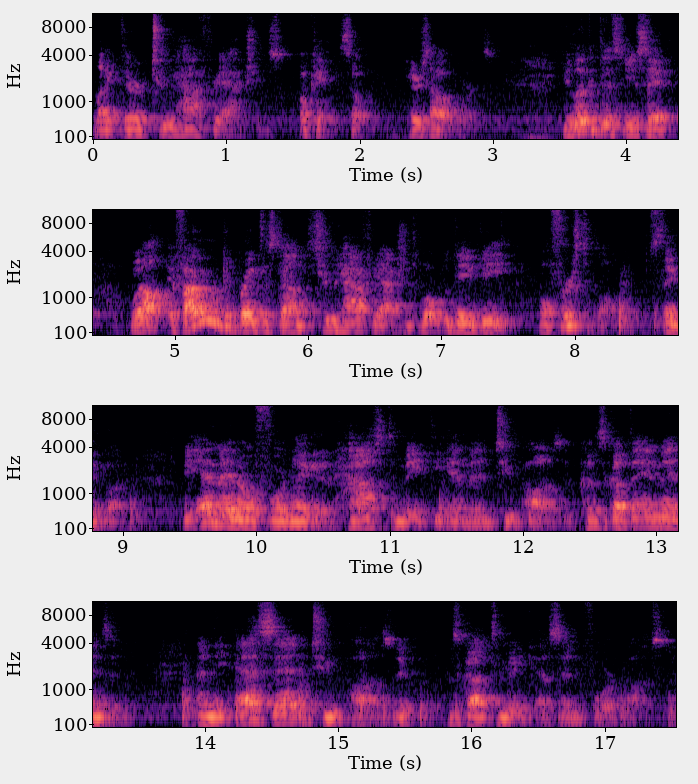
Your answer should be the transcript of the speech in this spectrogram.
like there are two half reactions. Okay, so here's how it works. You look at this and you say, well, if I were to break this down to two half reactions, what would they be? Well, first of all, let's think about it the MnO4 negative has to make the Mn2 positive because it's got the Mn's in it. And the SN2 positive has got to make SN4 positive.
